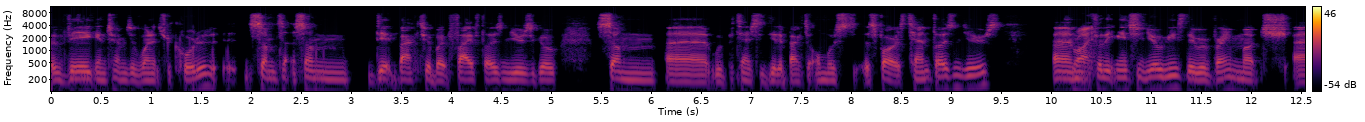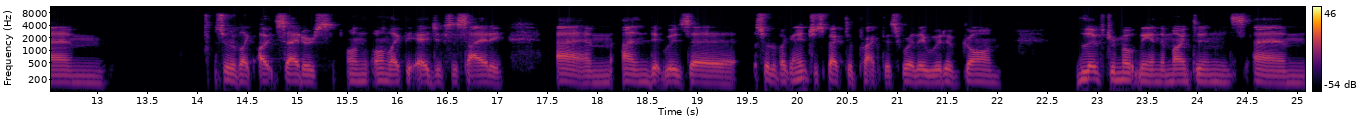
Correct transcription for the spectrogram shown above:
vague in terms of when it's recorded. Some some date back to about five thousand years ago. Some uh, would potentially date it back to almost as far as ten thousand years. Um, right. For the ancient yogis, they were very much um, sort of like outsiders on on like the edge of society, um, and it was a sort of like an introspective practice where they would have gone lived remotely in the mountains um,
